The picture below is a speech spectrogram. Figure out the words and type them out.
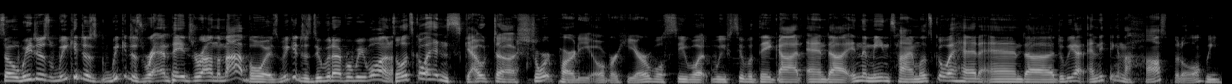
so we just we could just we could just rampage around the map boys. We could just do whatever we want. So let's go ahead and scout uh short party over here. We'll see what we see what they got. And uh in the meantime let's go ahead and uh do we got anything in the hospital? We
